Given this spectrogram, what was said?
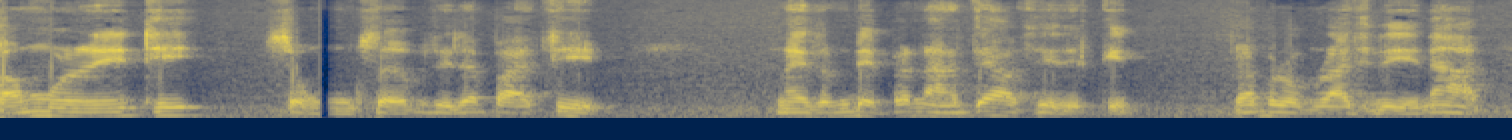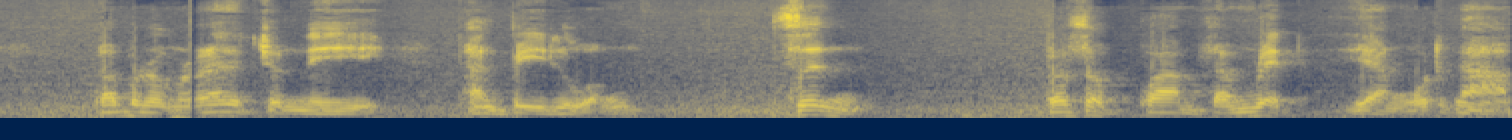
ของมูลนิธิส่งเสริมศิลปาชีพ ในสมเด็จพระนางเจ้าสิริกิติ์พระบรมราชินีนาถพระบรมราชชนีพันปีหลวง ซึ่งประสบความสำเร็จอย่างงดงาม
